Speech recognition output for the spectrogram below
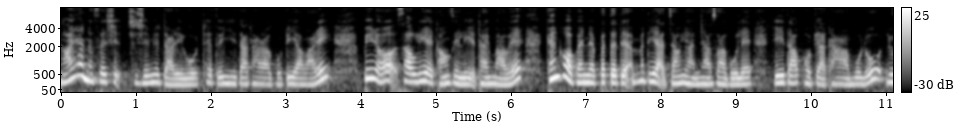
928ချစ်ချင်းမြတ်တာတွေကိုထည့်သွင်းရေးသားထားတာကိုတွေ့ရပါတယ်ပြီးတော့ဆောက်လေးရဲ့ခေါင်းစဉ်လေးအတိုင်းပါပဲဂန်ဂေါ်ဘန်းနဲ့ပတ်သက်တဲ့အမှတ်တရအကြောင်းအရာများစွာကိုလည်းရေးသားဖော်ပြထားတာမို့လို့လူ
